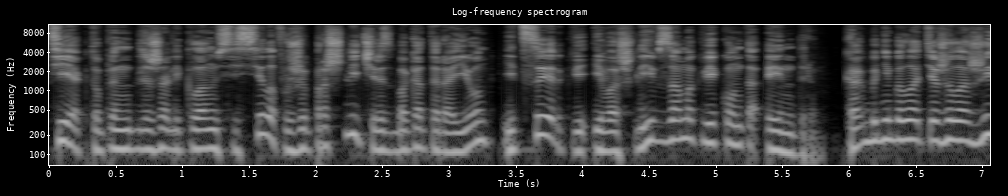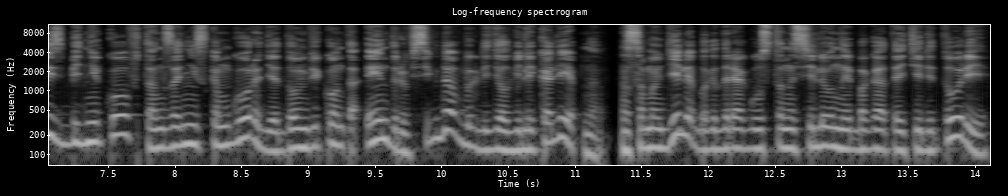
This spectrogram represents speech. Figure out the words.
те, кто принадлежали клану Сисилов, уже прошли через богатый район и церкви и вошли в замок Виконта Эндрю. Как бы ни была тяжела жизнь бедняков, в танзанийском городе дом Виконта Эндрю всегда выглядел великолепно. На самом деле, благодаря густонаселенной богатой территории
